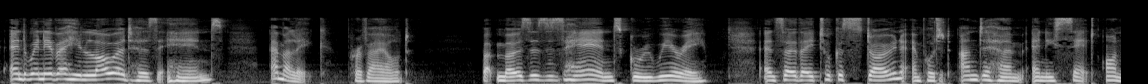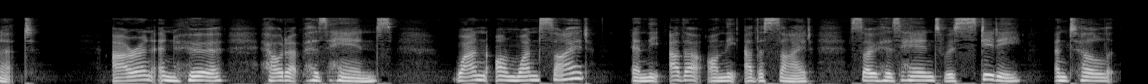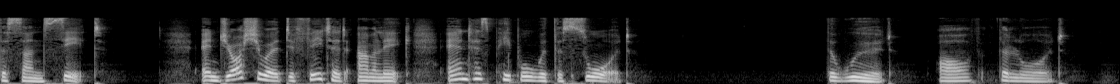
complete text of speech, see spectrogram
And whenever he lowered his hands, Amalek prevailed. But Moses' hands grew weary, and so they took a stone and put it under him, and he sat on it. Aaron and Hur held up his hands, one on one side and the other on the other side, so his hands were steady until the sun set. And Joshua defeated Amalek and his people with the sword. The word of the Lord.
